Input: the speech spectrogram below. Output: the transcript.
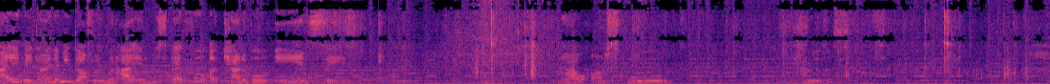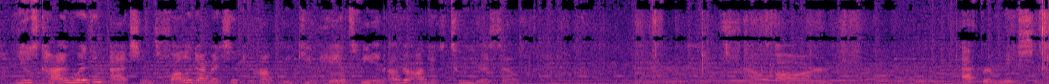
I am a dynamic dolphin when I am respectful, accountable, and safe. Now our school rules. Use kind words and actions. Follow directions promptly. Keep hands, feet, and other objects to yourself. Now our affirmations.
